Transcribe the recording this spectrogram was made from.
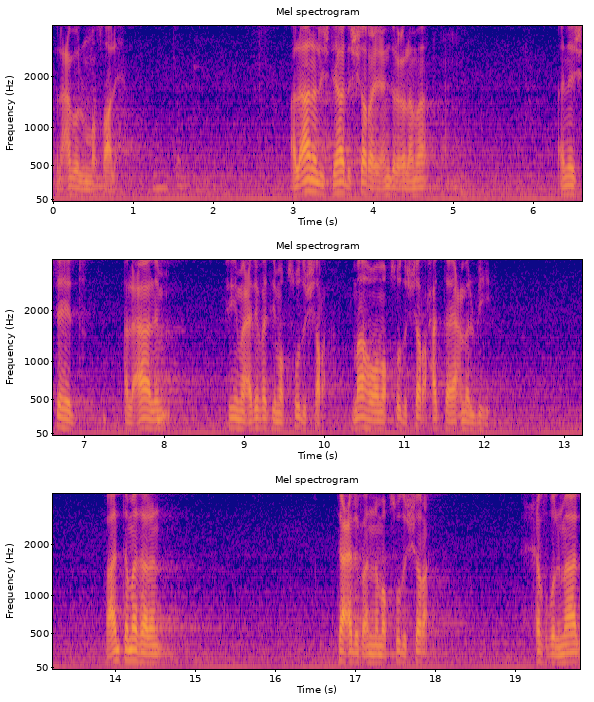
في العمل بالمصالح الآن الاجتهاد الشرعي عند العلماء أن يجتهد العالم في معرفة مقصود الشرع ما هو مقصود الشرع حتى يعمل به. فأنت مثلا تعرف أن مقصود الشرع حفظ المال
